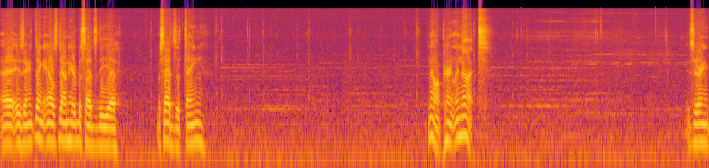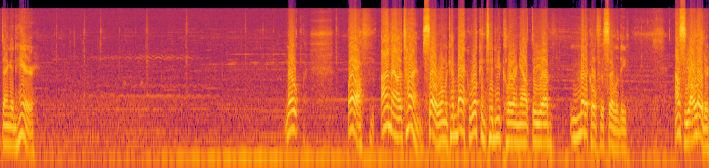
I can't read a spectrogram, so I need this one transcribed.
Uh, is there anything else down here besides the, uh, besides the thing? No, apparently not. Is there anything in here? Nope. Well, I'm out of time, so when we come back, we'll continue clearing out the uh, medical facility. I'll see y'all later.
